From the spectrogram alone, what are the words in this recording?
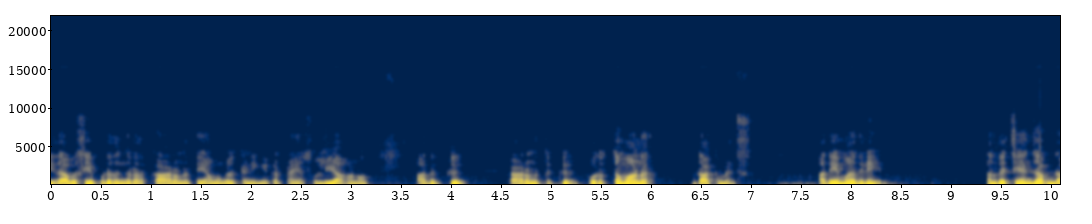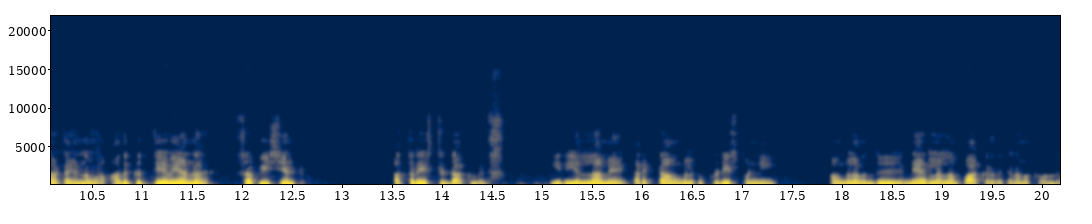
இது அவசியப்படுதுங்கிற காரணத்தை அவங்கள்ட்ட நீங்கள் கட்டாயம் சொல்லி ஆகணும். அதுக்கு காரணத்துக்கு பொருத்தமான டாக்குமெண்ட்ஸ் அதே மாதிரி அந்த சேஞ்ச் ஆஃப் டாட்டா என்னவோ அதுக்கு தேவையான சஃபிஷியன்ட் அத்தரைஸ்டு டாக்குமெண்ட்ஸ் இது எல்லாமே கரெக்டாக அவங்களுக்கு ப்ரொடியூஸ் பண்ணி அவங்கள வந்து நேரிலலாம் பார்க்குறதுக்கு நமக்கு வந்து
